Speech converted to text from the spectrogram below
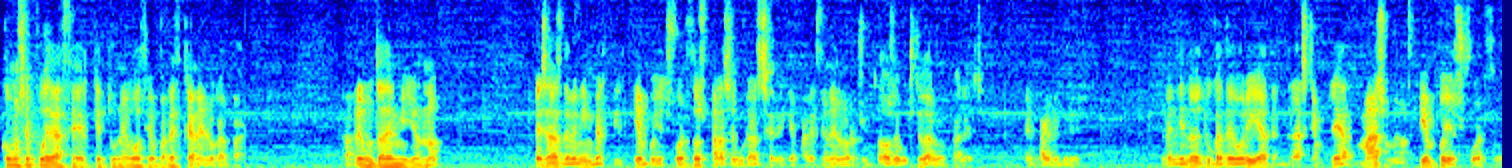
¿Cómo se puede hacer que tu negocio aparezca en el local pack? La pregunta del millón, ¿no? Empresas deben invertir tiempo y esfuerzos para asegurarse de que aparecen en los resultados de búsqueda locales, el pack de 3. Dependiendo de tu categoría, tendrás que emplear más o menos tiempo y esfuerzo,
